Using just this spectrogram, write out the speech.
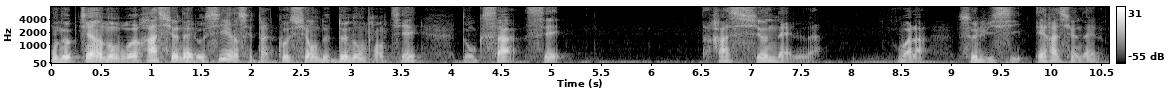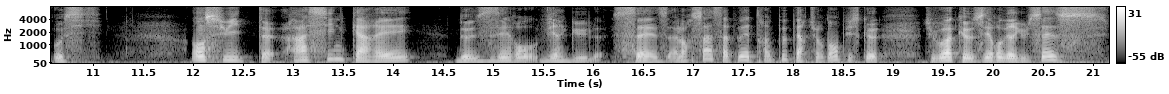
on obtient un nombre rationnel aussi, hein. c'est un quotient de deux nombres entiers. Donc ça, c'est rationnel. Voilà, celui-ci est rationnel aussi. Ensuite, racine carrée de 0,16. Alors ça, ça peut être un peu perturbant puisque tu vois que 0,16,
